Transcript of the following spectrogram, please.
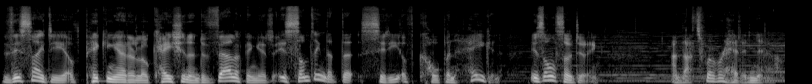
This idea of picking out a location and developing it is something that the city of Copenhagen is also doing. And that's where we're headed now.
